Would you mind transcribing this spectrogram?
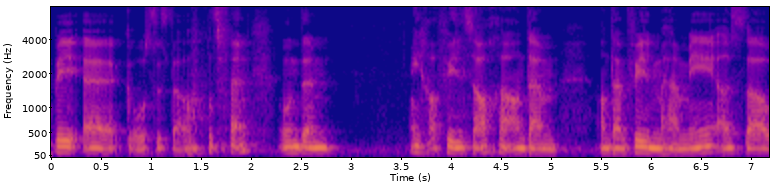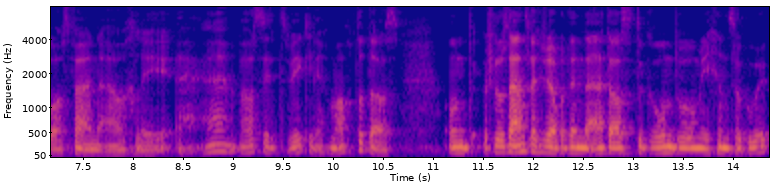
bin ein grosser Star Wars-Fan und ähm, ich habe viele Sachen an dem, an dem Film haben mehr als Star Wars-Fan auch ein bisschen, hä, was jetzt wirklich, macht er das? Und schlussendlich ist aber dann auch das der Grund, warum ich ihn so gut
